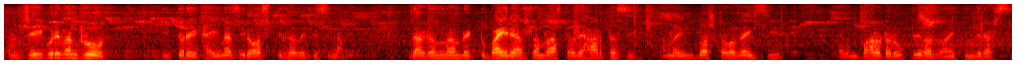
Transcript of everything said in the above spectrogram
কারণ যেই পরিমাণ রোদ। ভিতরে খাই মাছির অস্থির হয়ে যাইতেছিলাম। যার কারণে আমরা একটু বাইরে আসলাম, রাস্তা দিয়ে হাঁটতেছি। আমরা কিন্তু দশটা বাজে আইছি, এখন বারোটার উপরে বাজে, অনেকক্ষণ ধরে আসছি।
